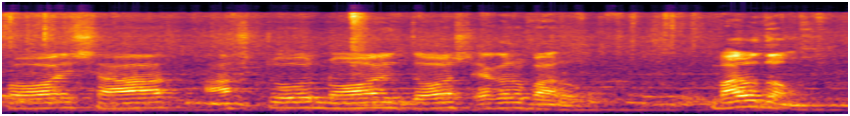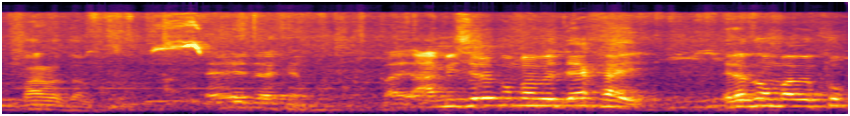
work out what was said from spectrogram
ছয় সাত আট নয় দশ এগারো বারো। বারো দম। বারো দম। এই দেখেন ভাই আমি যেরকম ভাবে দেখাই এরকম ভাবে খুব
